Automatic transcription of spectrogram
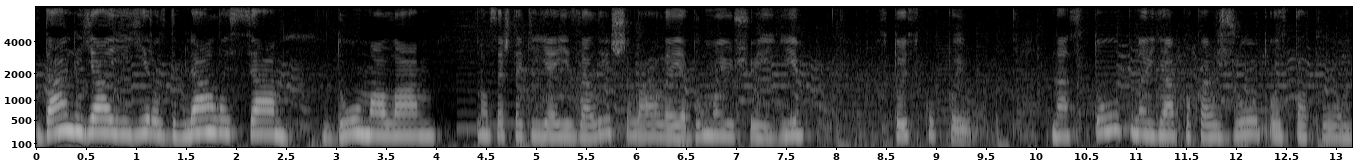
Далі я її роздивлялася, думала, ну, все ж таки я її залишила, але я думаю, що її хтось купив. Наступно я покажу ось таку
